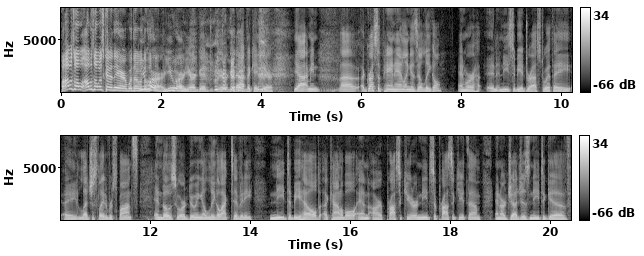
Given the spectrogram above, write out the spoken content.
I was I was always kind of there with the. With you the were. You were. You're a good. You're a good advocate here. Yeah, I mean, uh, aggressive panhandling is illegal and we're and it needs to be addressed with a, a legislative response. And those who are doing illegal activity need to be held accountable, and our prosecutor needs to prosecute them, and our judges need to give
